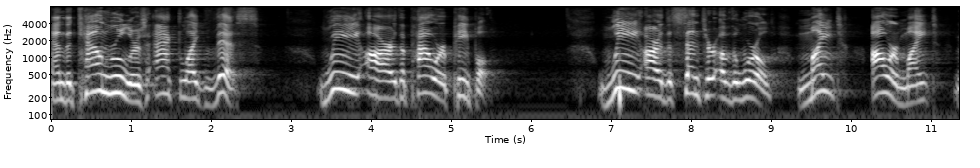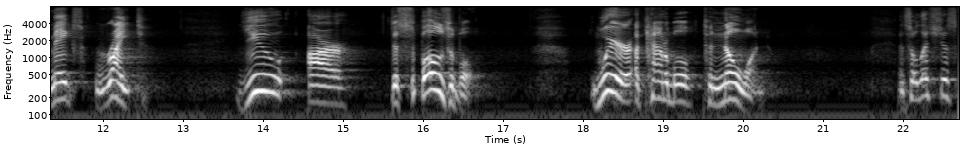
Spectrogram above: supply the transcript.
and the town rulers act like this We are the power people. We are the center of the world. Might, our might, makes right. You are disposable. We're accountable to no one. And so let's just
